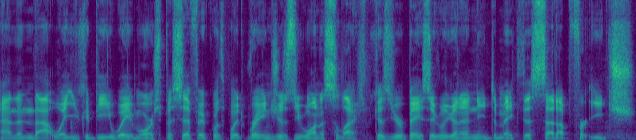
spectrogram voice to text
And then that way you could be way more specific with what ranges you want to select because you're basically going to need to make this setup for each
